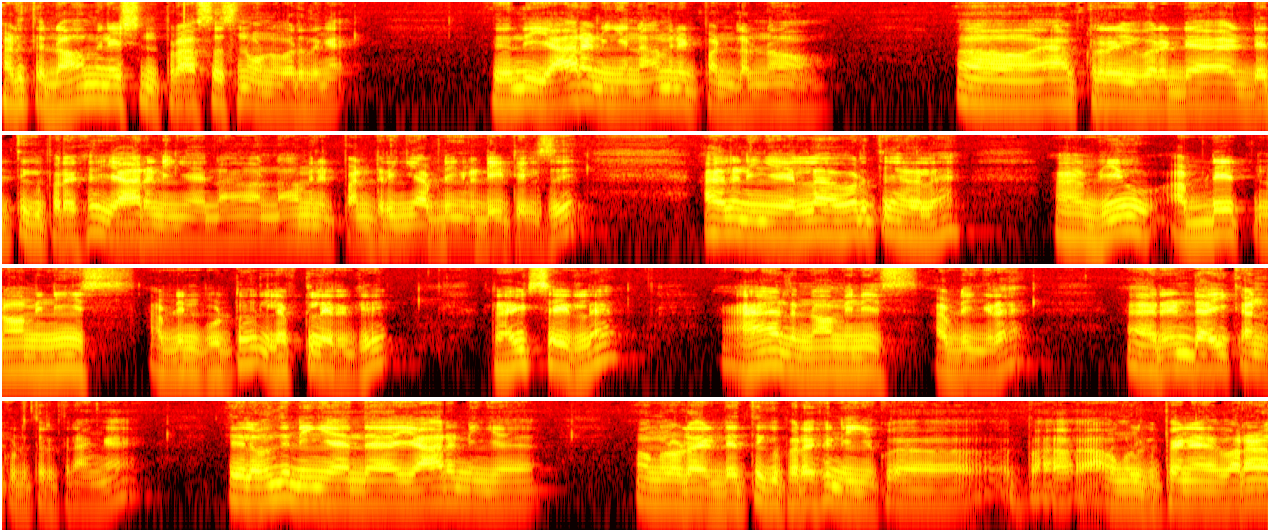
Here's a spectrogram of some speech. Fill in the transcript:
அடுத்து நாமினேஷன் ப்ராசஸ்னு ஒன்று வருதுங்க. இது வந்து யாரை நீங்கள் நாமினேட் பண்ணணும்? ஆஃப்டர் இவர் டெ டெத்துக்கு பிறகு யாரை நீங்கள் நா நாமினேட் பண்ணுறீங்க அப்படிங்கிற டீட்டெயில்ஸு அதில் நீங்கள் எல்லா விவரத்தையும் அதில் வியூ அப்டேட் நாமினிஸ் அப்படின்னு போட்டு லெஃப்ட்டில் இருக்குது ரைட் சைடில் ஆட் நாமினிஸ் அப்படிங்கிற ரெண்டு ஐக்கான் கொடுத்துருக்குறாங்க. இதில் வந்து நீங்கள் அந்த யாரை நீங்கள் உங்களோட டெத்துக்கு பிறகு நீங்கள் இப்போ அவங்களுக்கு இப்போ வர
